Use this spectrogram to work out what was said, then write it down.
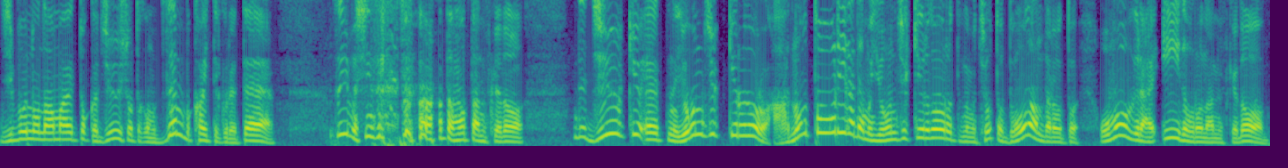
自分の名前とか住所とかも全部書いてくれて、随分親切だなと思ったんですけど、で、19、えー、っとね、40キロ道路、あの通りがでも40キロ道路ってのもちょっとどうなんだろうと思うぐらいいい道路なんですけど、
